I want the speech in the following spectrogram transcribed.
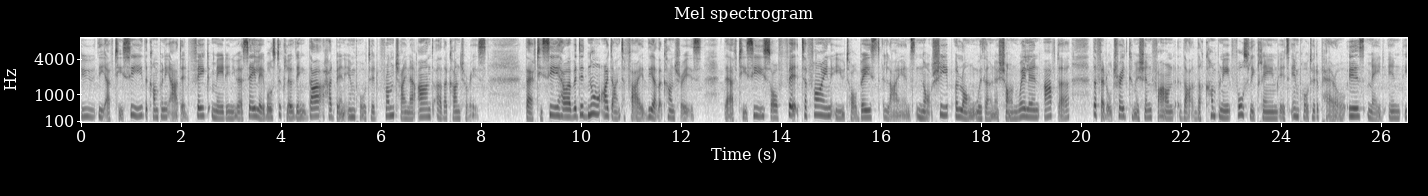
to the FTC, the company added fake made in USA labels to clothing that had been imported from China and other countries. The FTC, however, did not identify the other countries. The FTC saw fit to fine Utah based Lions Not Sheep along with owner Sean Whalen after the Federal Trade Commission found that the company falsely claimed its imported apparel is made in the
